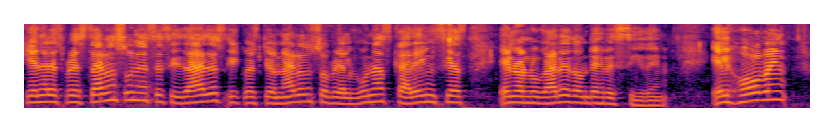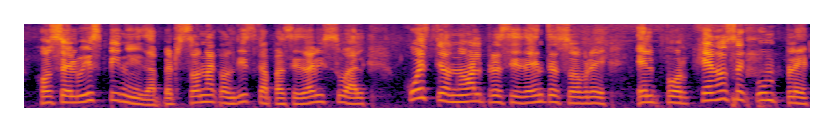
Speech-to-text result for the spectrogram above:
quienes les prestaron sus necesidades y cuestionaron sobre algunas carencias en los lugares donde residen. El joven José Luis Pineda, persona con discapacidad visual, cuestionó al presidente sobre el por qué no se cumple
